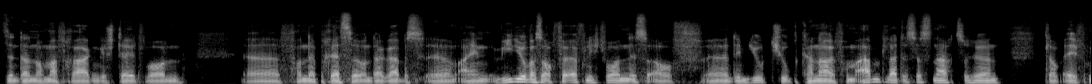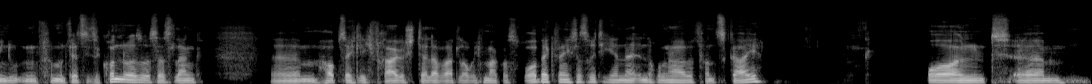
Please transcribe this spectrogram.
sind dann nochmal Fragen gestellt worden äh, von der Presse und da gab es äh, ein Video, was auch veröffentlicht worden ist auf äh, dem YouTube-Kanal vom Abendblatt ist das nachzuhören. Ich glaube 11 Minuten 45 Sekunden oder so ist das lang. Ähm, hauptsächlich Fragesteller war, glaube ich, Markus Rohrbeck, wenn ich das richtig in Erinnerung habe, von Sky. Und ähm,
